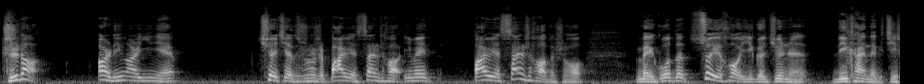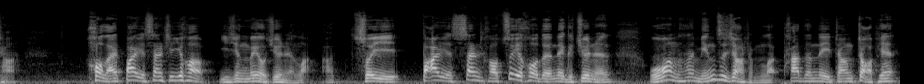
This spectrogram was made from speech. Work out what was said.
直到二零二一年，确切的说是八月三十号，因为八月三十号的时候，美国的最后一个军人离开那个机场。后来八月三十一号已经没有军人了啊，所以八月三十号最后的那个军人，我忘了他的名字叫什么了，他的那张照片。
